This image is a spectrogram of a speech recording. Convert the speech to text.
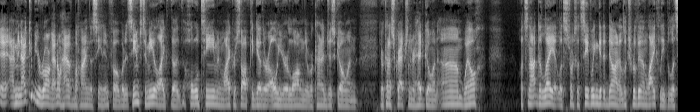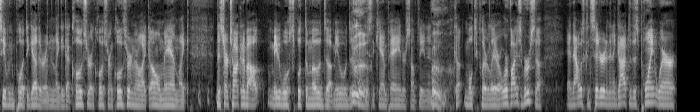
I mean, I could be wrong. I don't have behind the scene info, but it seems to me like the, the whole team and Microsoft together all year long, they were kind of just going, they're kind of scratching their head, going, um, well, let's not delay it. Let's let's see if we can get it done. It looks really unlikely, but let's see if we can pull it together. And then like it got closer and closer and closer, and they're like, oh man, like they start talking about maybe we'll split the modes up, maybe we'll just release the campaign or something and multiplayer later, or vice versa. And that was considered, and then it got to this point where,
